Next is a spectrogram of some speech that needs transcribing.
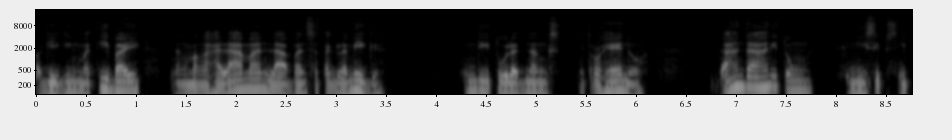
pagiging matibay ng mga halaman laban sa taglamig. Hindi tulad ng nitroheno, dahan-dahan itong sinisip-sip.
